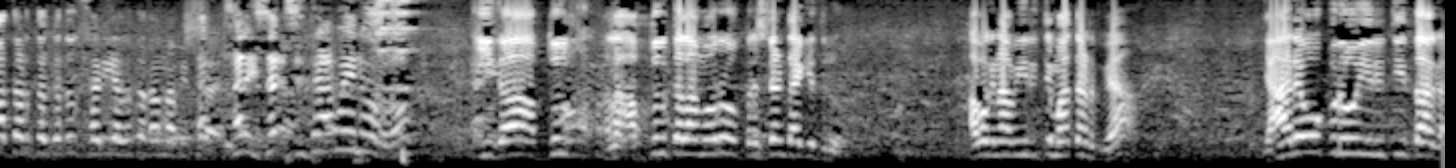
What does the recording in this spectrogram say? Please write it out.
ಮಾತಾಡ್ತಕ್ಕಂಥದ್ದು ಸರಿಯಲ್ಲ ಅಂತ ನನ್ನ ಅಭಿಪ್ರಾಯ. ಸರಿ ಸರ್ ಸಿದ್ದರಾಮಯ್ಯನವರು ಈಗ ಅಬ್ದುಲ್ ಅಲ್ಲ ಅಬ್ದುಲ್ ಕಲಾಂ ಅವರು ಪ್ರೆಸಿಡೆಂಟ್ ಆಗಿದ್ರು. ಅವಾಗ ನಾವು ಈ ರೀತಿ ಮಾತಾಡಿದ್ವ್ಯಾ? ಯಾರೇ ಒಬ್ರು ಈ ರೀತಿ ಇದ್ದಾಗ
